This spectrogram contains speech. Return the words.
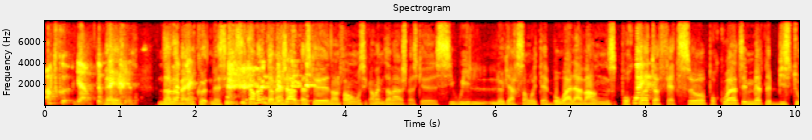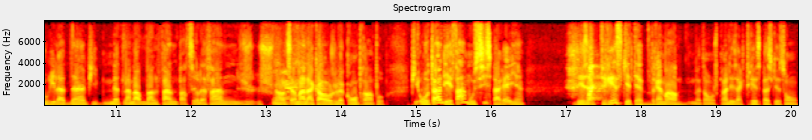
En tout cas, regarde, t'as peut-être raison. Non, non, ben écoute, mais c'est quand même dommageable parce que dans le fond, c'est quand même dommage parce que si oui, le garçon était beau à l'avance, pourquoi Ouais. t'as fait ça? Pourquoi, tu sais, mettre le bistouri là-dedans puis mettre la marde dans le fan, partir le fan? Je suis Ouais. entièrement d'accord, je le comprends pas. Puis autant des femmes aussi, c'est pareil, hein? Des actrices qui étaient vraiment. Mettons, je prends les actrices parce qu'elles sont,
